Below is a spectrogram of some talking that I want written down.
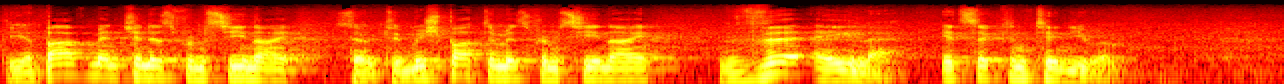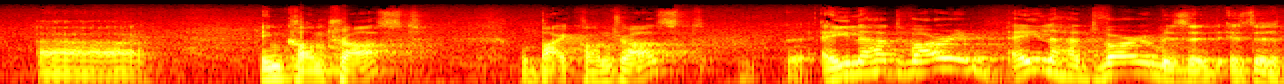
the above mention is from Sinai, so to Mishpatim is from Sinai. Ve'ele. It's a continuum. Uh, in contrast, by contrast, Eile Hadvarim. Eile Hadvarim is a, is a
